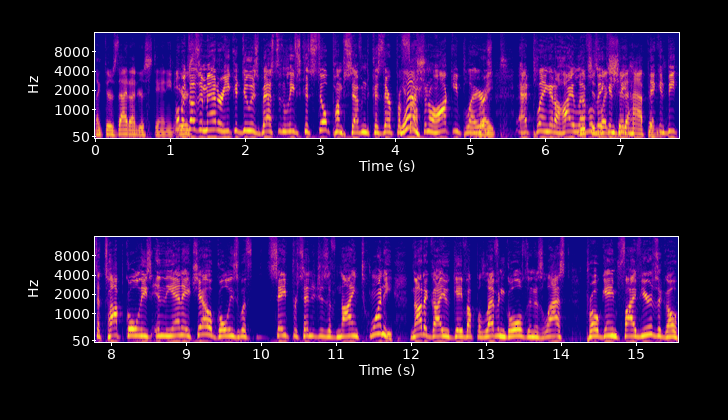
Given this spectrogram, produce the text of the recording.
Like there's that understanding. Oh, but it doesn't matter. He could do his best, and the Leafs could still pump seven because they're professional hockey players Right. at playing at a high level. they can should beat, have happened. They can beat the top goalies in the NHL, goalies with save percentages of nine twenty. Not a guy who gave up eleven goals in his last pro game five years ago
